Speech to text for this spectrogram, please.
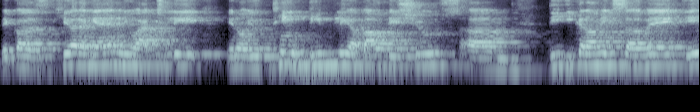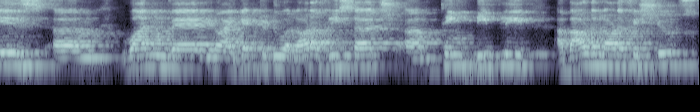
because here again you actually you know you think deeply about issues. Um, the economic survey is um, one where you know I get to do a lot of research, um, think deeply about a lot of issues,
